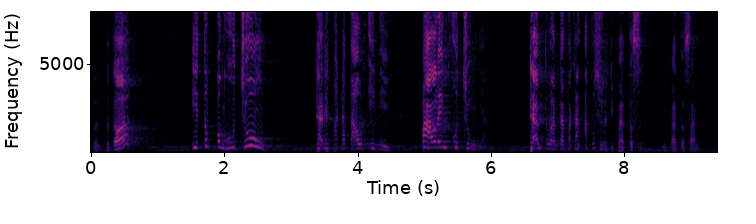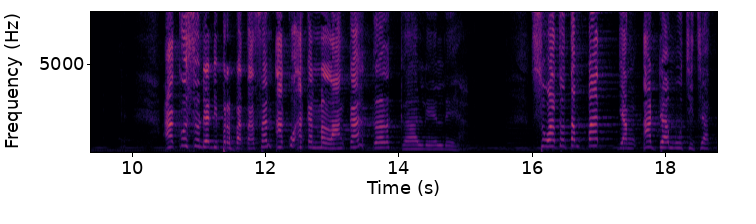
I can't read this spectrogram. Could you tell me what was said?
Betul? Itu penghujung daripada tahun ini. Paling ujungnya. Dan Tuhan katakan aku sudah di batas, di batasan. Aku sudah di perbatasan, aku akan melangkah ke Galilea. Suatu tempat yang ada mujizat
